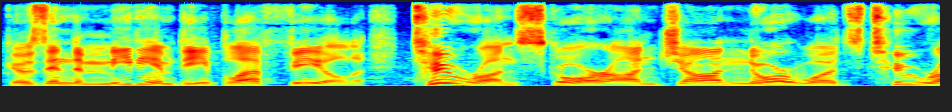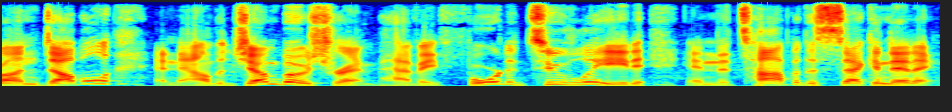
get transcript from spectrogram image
goes into medium deep left field. Two run score on John Norwood's two run double, and now the Jumbo Shrimp have a 4 2 lead in the top of the second inning.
